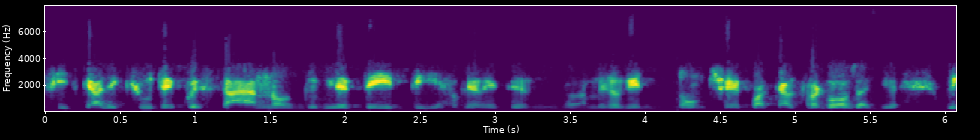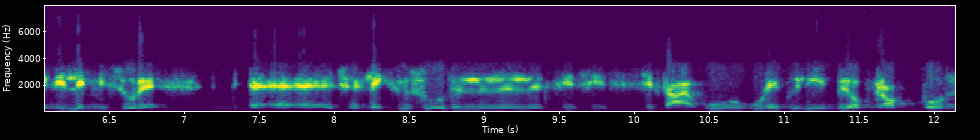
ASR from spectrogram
fiscale chiude quest'anno, nel 2020, ovviamente a meno che non c'è qualche altra cosa, quindi le misure, eh, eh, cioè le chiusure, le, le, si, si, si, fa un, un equilibrio però con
